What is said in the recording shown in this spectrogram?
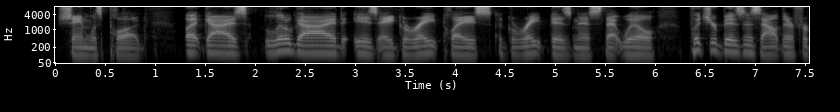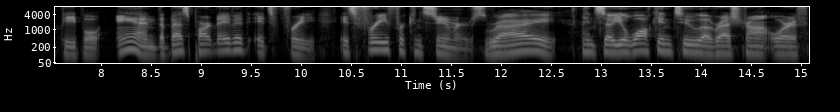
Shameless plug. But guys, Little Guide is a great place, a great business that will put your business out there for people. And the best part, David, it's free. It's free for consumers. Right. And so you'll walk into a restaurant or if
